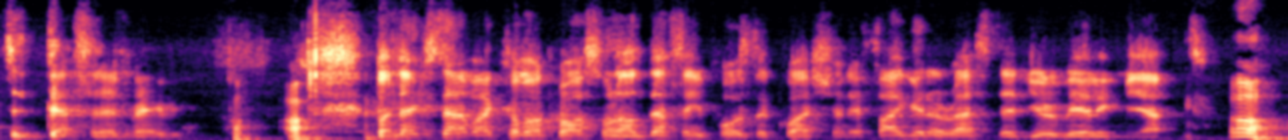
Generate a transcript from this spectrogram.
It's a definite maybe. but next time I come across one, I'll definitely pose the question. If I get arrested, you're bailing me out.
